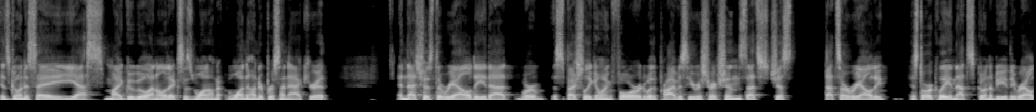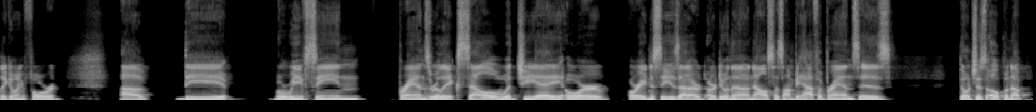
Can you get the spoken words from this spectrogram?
is going to say yes. My Google Analytics is 100 percent accurate. And that's just the reality that we're especially going forward with privacy restrictions. That's just that's our reality historically, and that's going to be the reality going forward. Uh, the where we've seen brands really excel with GA or or agencies that are, are doing the analysis on behalf of brands is don't just open up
